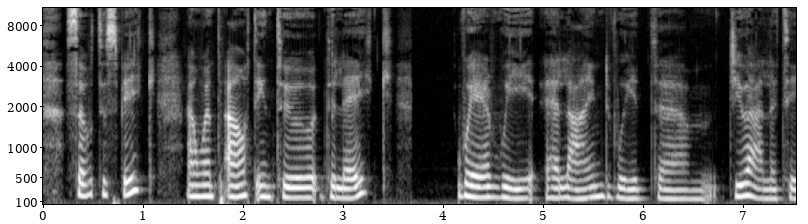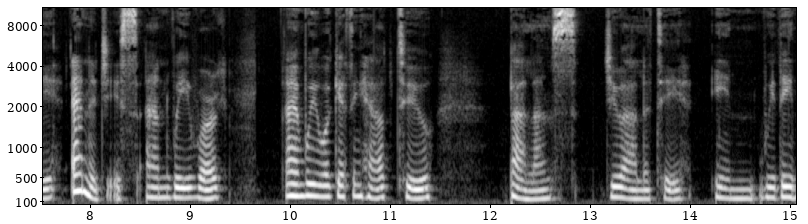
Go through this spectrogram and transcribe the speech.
so to speak, and went out into the lake where we aligned with um, duality energies. And we were and we were getting help to balance duality in within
